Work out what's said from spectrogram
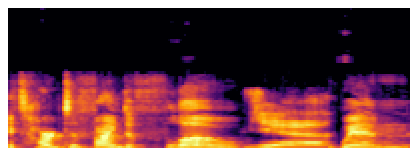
it's hard to find a flow Yeah. when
